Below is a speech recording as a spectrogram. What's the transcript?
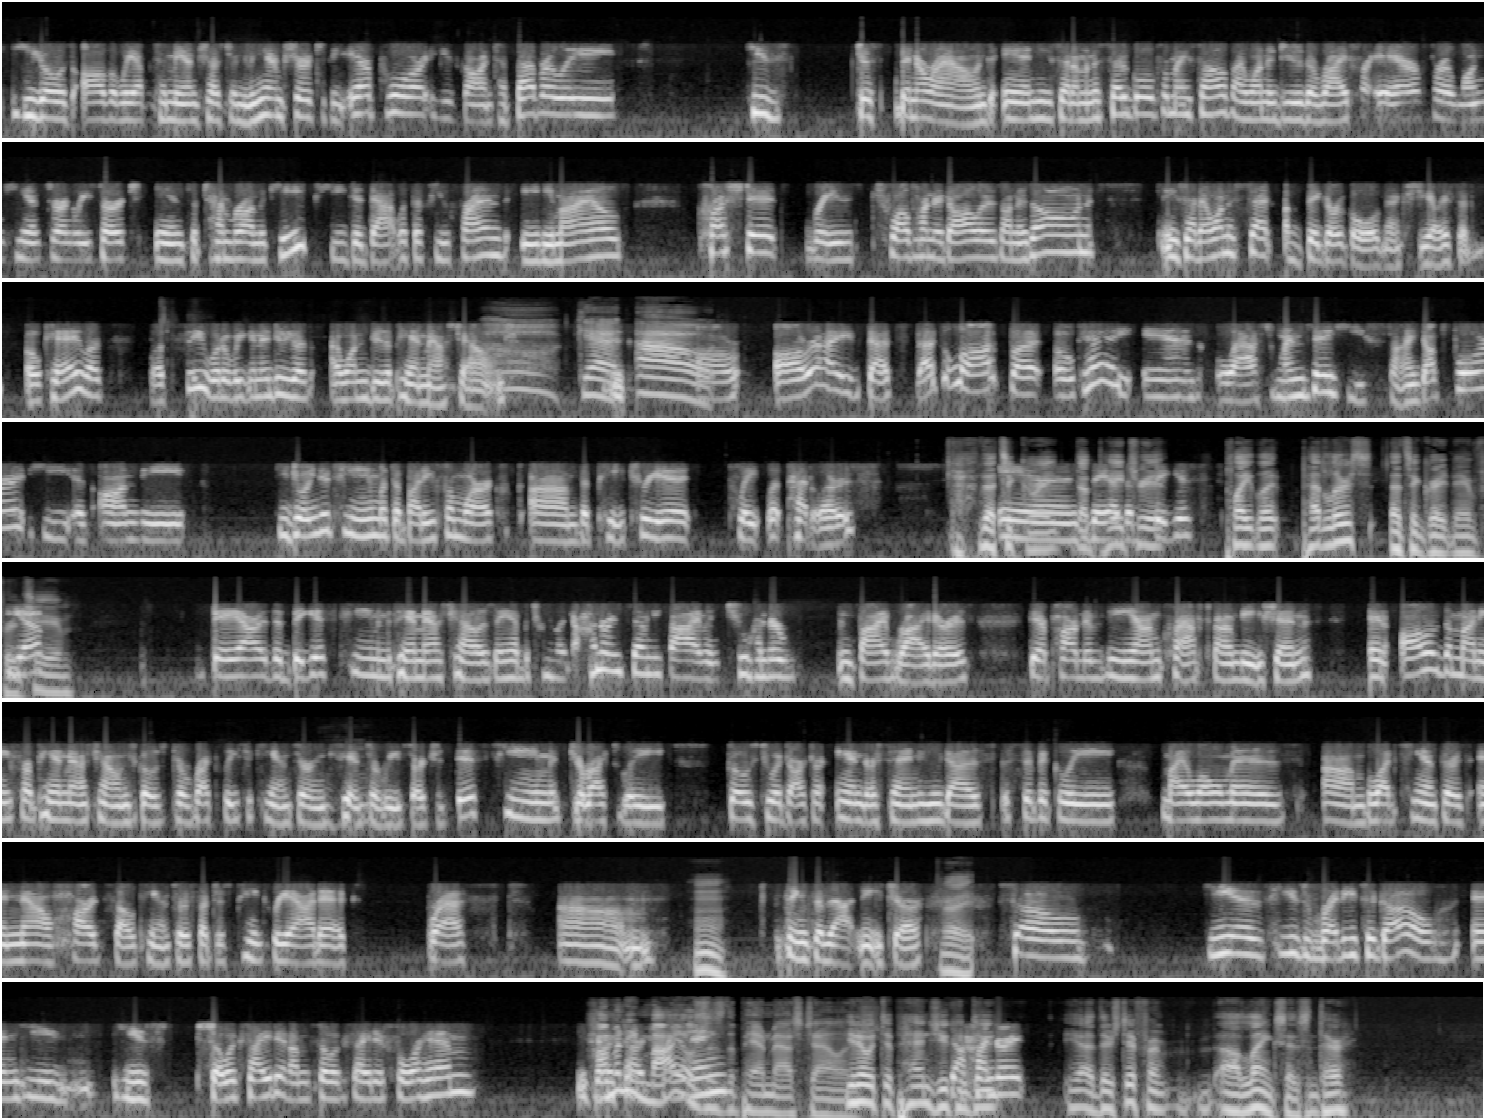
He goes all the way up to Manchester, New Hampshire, to the airport. He's gone to Beverly. He's just been around, and he said, "I'm going to set a goal for myself. I want to do the Ride for Air for lung cancer and research in September on the Cape." He did that with a few friends, 80 miles, crushed it, raised $1,200 on his own. And he said, "I want to set a bigger goal next year." I said, "Okay, let's let's see. What are we going to do?" He goes, "I want to do the Pan Mass Challenge." Get out. all, all right, that's that's a lot, but okay. And last Wednesday, he signed up for it. He is on the. He joined a team with a buddy from work, um, the Patriot Platelet Peddlers, That's a great. The they are the Patriot biggest. Platelet Peddlers. That's a great name for Yep. a team. They are the biggest team in the Pan Mass Challenge. They have between like 175 and 205 riders. They're part of the um, Kraft Foundation, and all of the money for Pan Mass Challenge goes directly to cancer and cancer research. This team directly goes to a Dr. Anderson who does specifically myelomas, um, blood cancers, and now hard cell cancers such as pancreatic, breast, um, Hmm. things of that nature. Right. So he is he's ready to go and he he's so excited. I'm so excited for him. He's How many miles training. is the Pan Mass Challenge? You know, it depends. You It's can do. 100 Yeah, there's different uh, lengths, isn't there?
